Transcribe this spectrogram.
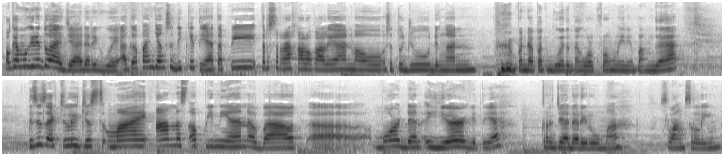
Oke mungkin itu aja dari gue agak panjang sedikit ya tapi terserah kalau kalian mau setuju dengan pendapat gue tentang work from home ini apa enggak. This is actually just my honest opinion about uh, more than a year gitu ya kerja dari rumah selang-seling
